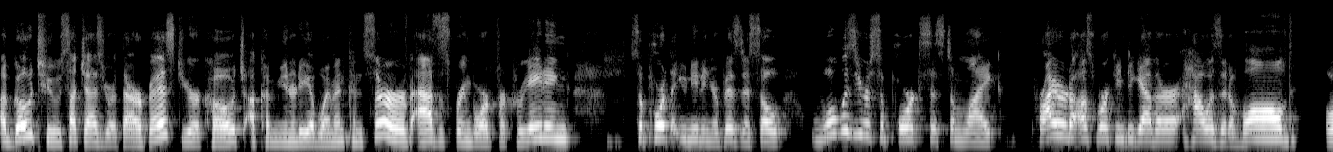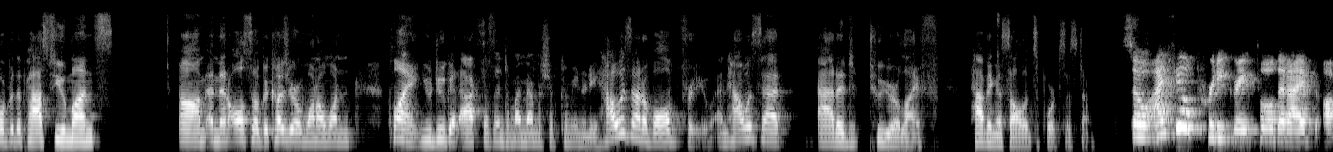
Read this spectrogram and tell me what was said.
a go to, such as your therapist, your coach, a community of women can serve as a springboard for creating support that you need in your business. So, what was your support system like prior to us working together? How has it evolved over the past few months? Um, and then also because you're a one on one client, you do get access into my membership community. How has that evolved for you? And how has that added to your life, having a solid support system? So I feel pretty grateful that I've uh,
